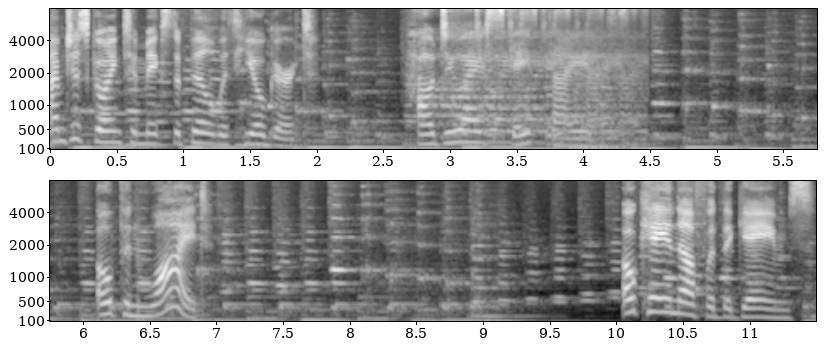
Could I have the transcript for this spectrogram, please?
I'm just going to mix the pill with yogurt. How do I escape, Thais? Open wide. Okay, enough with the games.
